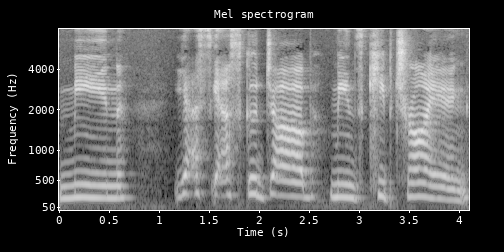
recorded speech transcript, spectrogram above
mean yes, yes, good job means keep trying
